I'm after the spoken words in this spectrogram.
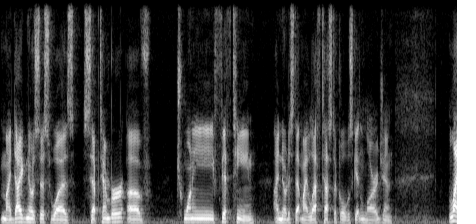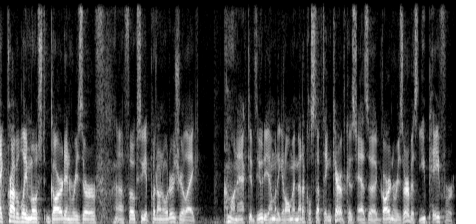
my diagnosis was September of 2015. I noticed that my left testicle was getting large, and like probably most guard and reserve uh, folks who get put on orders, you're like, I'm on active duty. I'm going to get all my medical stuff taken care of because as a guard and reservist, you pay for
